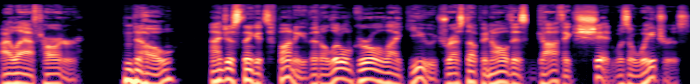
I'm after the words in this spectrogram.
I laughed harder. No, I just think it's funny that a little girl like you dressed up in all this gothic shit was a waitress.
